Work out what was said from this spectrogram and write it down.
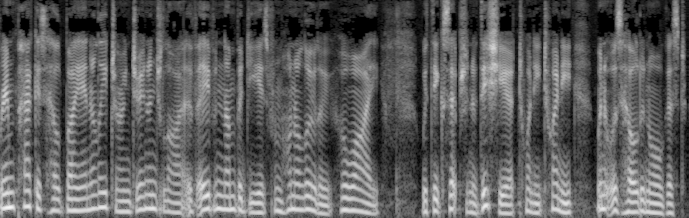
RIMPAC is held biennially during June and July of even numbered years from Honolulu, Hawaii, with the exception of this year, 2020, when it was held in August.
